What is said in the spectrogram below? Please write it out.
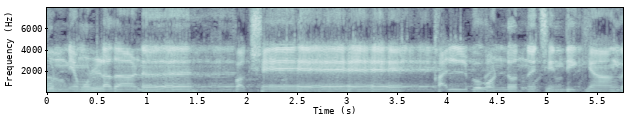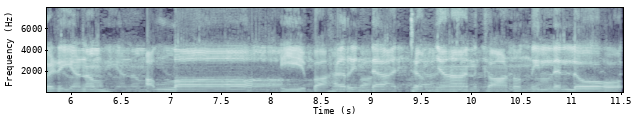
പുണ്യമുള്ളതാണ്. പക്ഷേ കൽബ് കൊണ്ടൊന്ന് ചിന്തിക്കാൻ കഴിയണം. അല്ലാ ഈ ബഹറിന്റെ അറ്റം ഞാൻ കാണുന്നില്ലല്ലോ.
